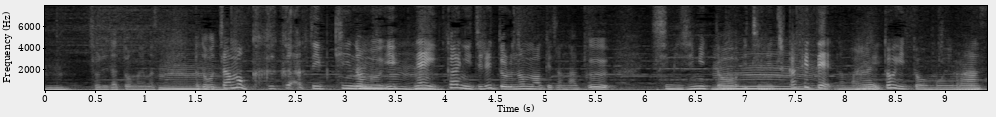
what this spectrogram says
うん。それだと思います。うん。あとお茶もクククって一気に飲む、いうんうんうん。ね1回に1リットル飲むわけじゃなくしみじみと1日かけて飲まれるといいと思います。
